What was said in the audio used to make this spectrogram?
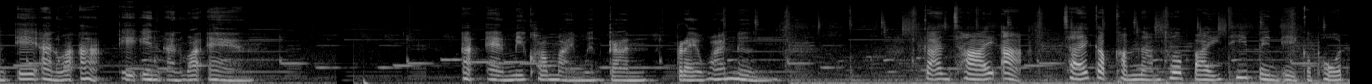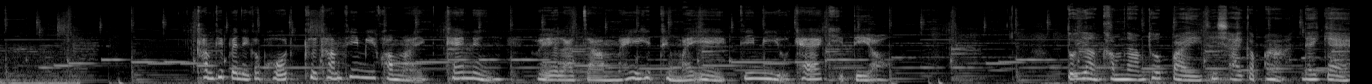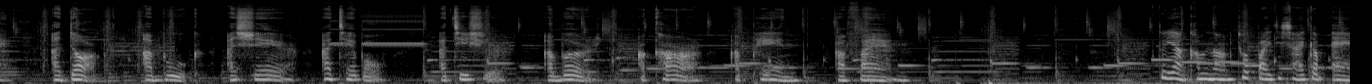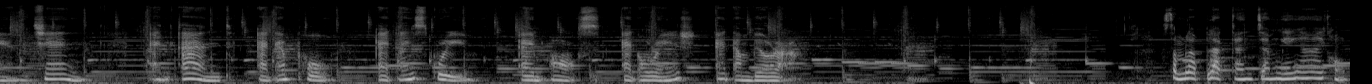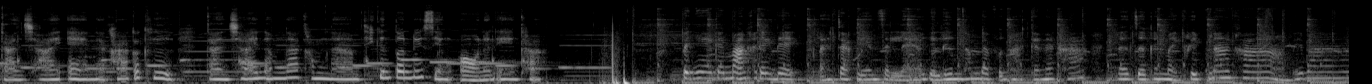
น A อ่านว่าอะ a n อ่านว่าแอนอะแอนมีความหมายเหมือนกัน แปลว่าหนึ่งการใช้อะใช้กับคำนามทั่วไปที่เป็นเอกพจน์คำที่เป็นเอกพจน์ คือคำที่มีความหมายแค่หนึ่ง เวลาจำให้คิดถึงไม้เอกที่มีอยู่แค่ขีดเดียว ตัวอย่างคำนามทั่วไปที่ใช้กับอะได้แก่ a dog a book a chair a table a teacher a bird a car a pen a fan ตัวอย่างคำนามทั่วไปที่ใช้กับ an เช่น an ant an apple an ice cream an ox an orange an umbrella สำหรับหลักการจำง่ายๆของการใช้แอนนะคะ ก็คือการใช้นำหน้าคำนามที่ขึ้นต้นด้วยเสียงออนั่นเองค่ะ เป็นยังไงกันบ้างคะเด็กๆ หลังจากเรียนเสร็จแล้วอย่าลืมทำแบบฝึกหัดกันนะคะ แล้วเจอกันใหม่คลิปหน้าค่ะ บ๊ายบาย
